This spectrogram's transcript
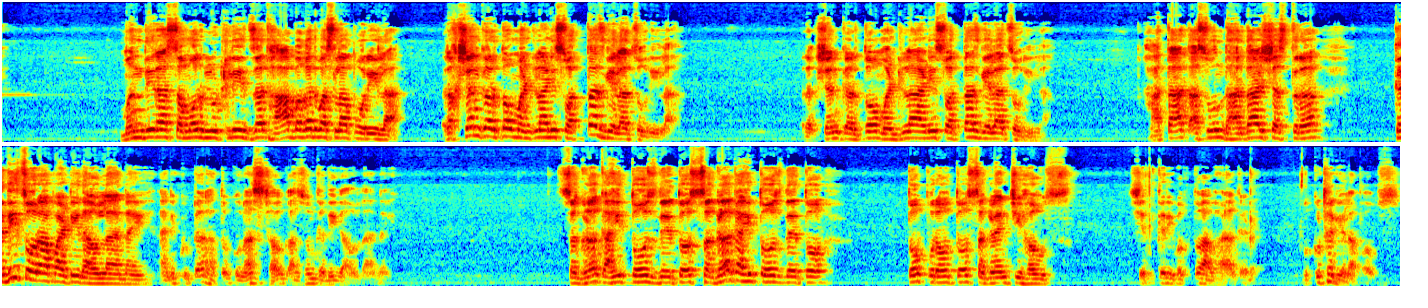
मंदिरासमोर लुटली इज्जत हा बघत बसला पोरीला. रक्षण करतो म्हटलं आणि स्वतःच गेला चोरीला. रक्षण करतो म्हटलं आणि स्वतःच गेला चोरीला. हातात असून धारदार शस्त्र कधी चोरापाटी धावला नाही. आणि कुठं राहतो कुणास ठाऊक अजून कधी गावला नाही. सगळं काही तोच देतो सगळं काही तोच देतो. तो पुरवतो सगळ्यांची हौस. शेतकरी बघतो आभाळाकडे मग कुठं गेला पाऊस?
